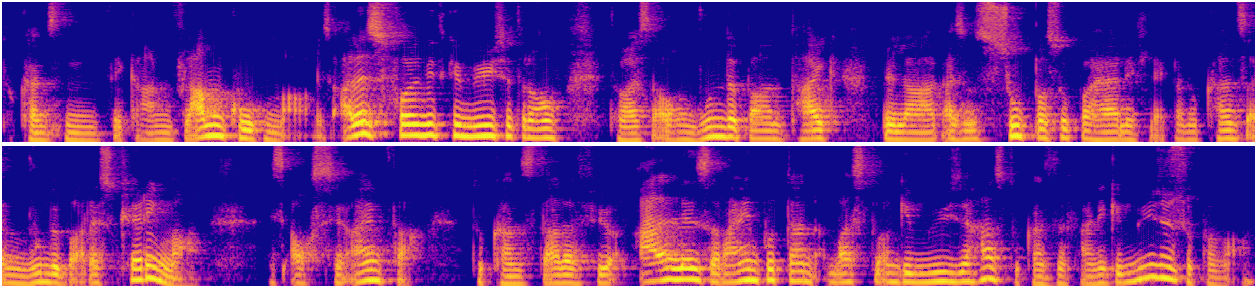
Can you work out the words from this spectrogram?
Du kannst einen veganen Flammenkuchen machen. Ist alles voll mit Gemüse drauf. Du hast auch einen wunderbaren Teigbelag. Also super, super herrlich lecker. Du kannst ein wunderbares Curry machen. Ist auch sehr einfach. Du kannst da dafür alles reinbuttern, was du an Gemüse hast. Du kannst dafür eine Gemüsesuppe machen.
